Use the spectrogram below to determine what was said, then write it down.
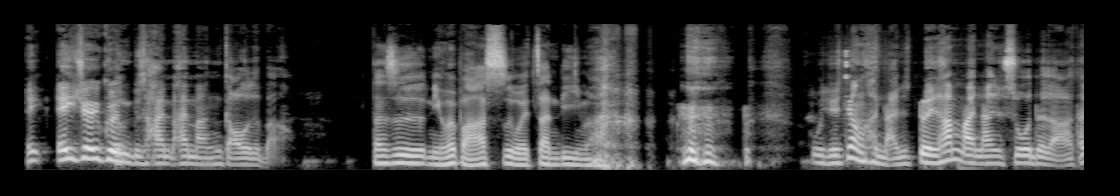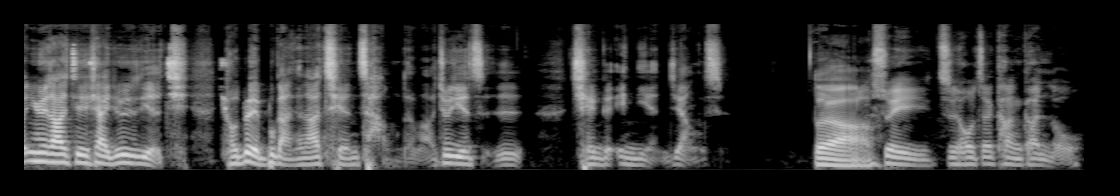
诶 AJ Green 不是还还蛮高的吧？但是你会把他视为战力吗？我觉得这样很难，对他蛮难说的啦。他因为他接下来就是也签球队也不敢跟他签长的嘛，就也只是签个一年这样子。对啊，所以之后再看看喽。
